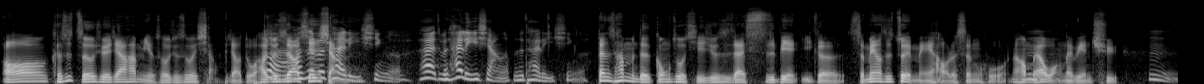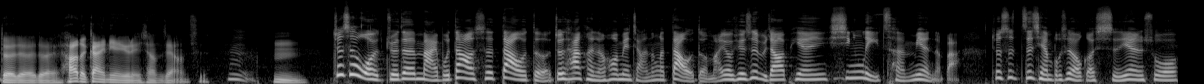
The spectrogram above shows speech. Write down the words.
哦，可是哲学家他们有时候就是会想比较多，他就是要先想他是是太理性了？太不太理想了，不是太理性了。但是他们的工作其实就是在思辨一个什么样是最美好的生活，然后我们要嗯往那边去。嗯，对对对，他的概念有点像这样子。嗯，嗯，就是我觉得买不到是道德，就是他可能后面讲那个道德嘛，尤其是比较偏心理层面的吧。就是之前不是有个实验说，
